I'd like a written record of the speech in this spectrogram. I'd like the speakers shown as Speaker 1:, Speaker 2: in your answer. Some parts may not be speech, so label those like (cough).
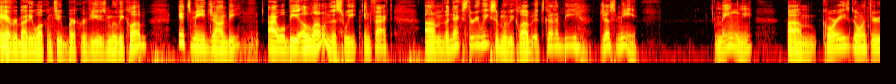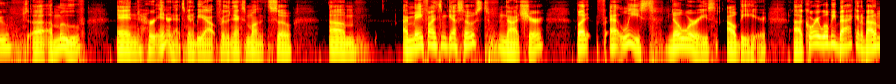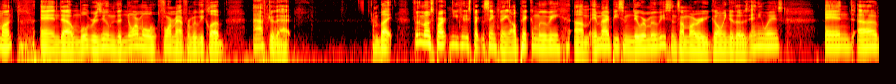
Speaker 1: Hey, everybody, welcome to Burke Reviews Movie Club. It's me, John B. I will be alone this week. In fact, um, the next three weeks of Movie Club, it's going to be just me. Mainly, um, Corey's going through uh, a move, and her internet's going to be out for the next month. So, um, I may find some guest hosts, not sure. But at least, no worries, I'll be here. Uh, Corey will be back in about a month, and um, we'll resume the normal format for Movie Club after that. But for the most part, you can expect the same thing. I'll pick a movie. Um, it might be some newer movies since I'm already going to those anyways. And, uh,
